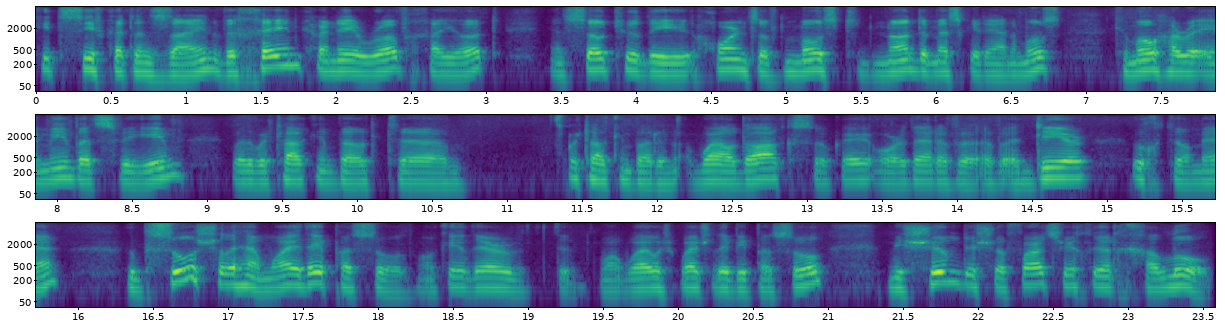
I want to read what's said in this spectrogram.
Sif katan zayin, v'chein karnei rov chayot, and so to the horns of most non-domesticated animals, kemo hare'emim v'tzviyim, whether we're talking about um, we're talking about a wild ox, okay, or that of a, of a deer, uchtomeh, Upsul shalehem. Why are they pasul? Okay, they're why why should they be pasul? Mishum de shofar tzrich liot chalul.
